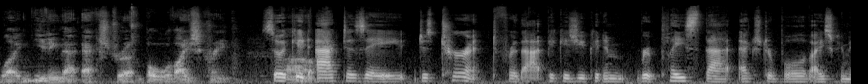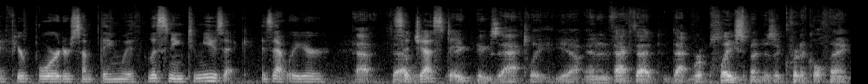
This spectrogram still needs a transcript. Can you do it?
like eating that extra bowl of ice cream. So it could Um, act as a deterrent for that because you could Im- replace that extra bowl of ice cream if you're bored or something with listening to music. Is that where you're? That, that Suggesting. exactly, yeah. And in fact, that that replacement is a critical thing.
